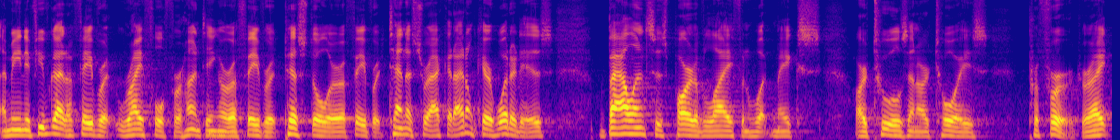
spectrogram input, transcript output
I mean, if you've got a favorite rifle for hunting or a favorite pistol or a favorite tennis racket, I don't care what it is, balance is part of life and what makes our tools and our toys preferred, right?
